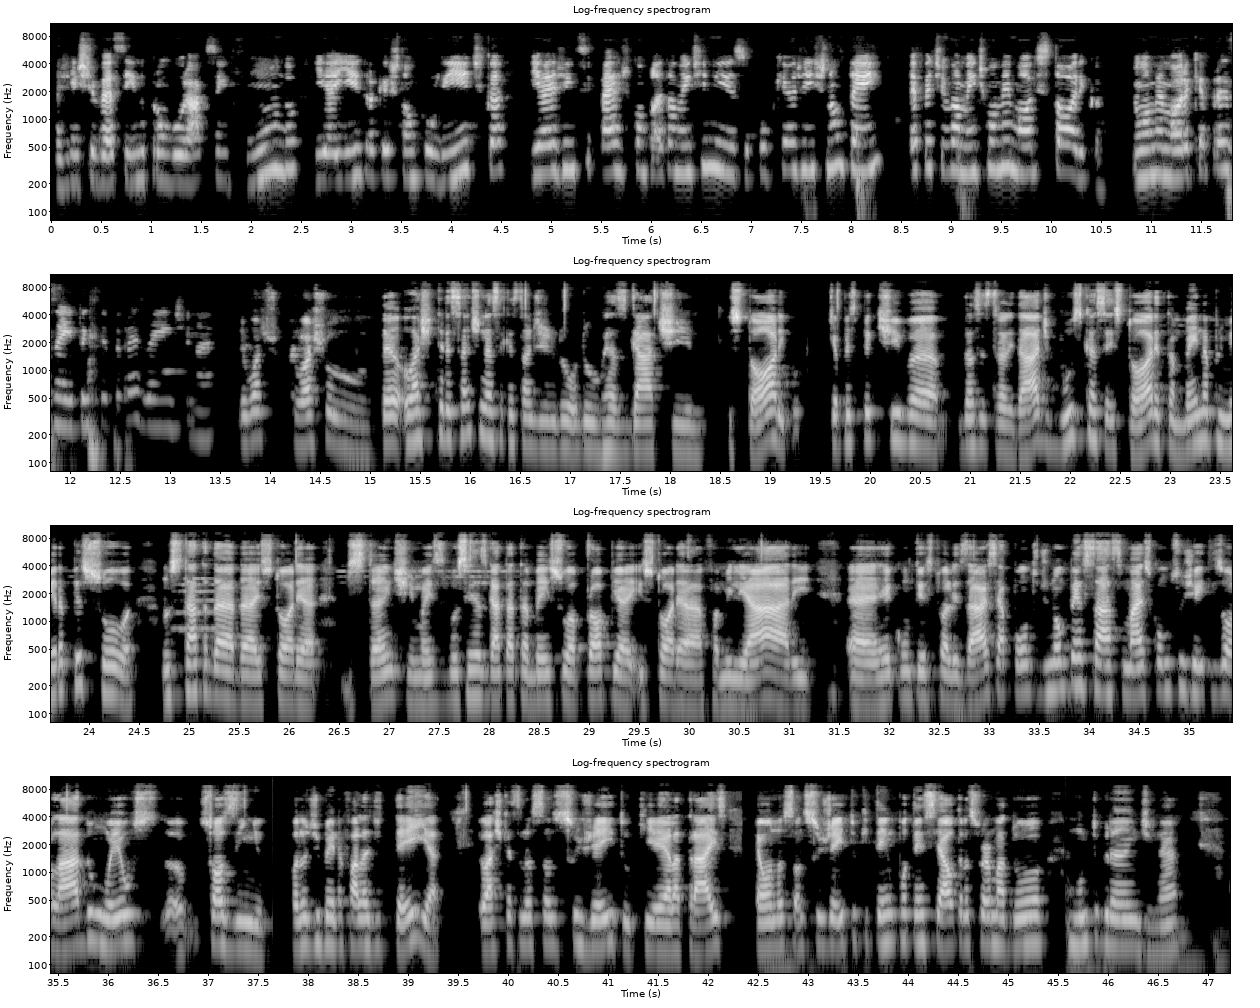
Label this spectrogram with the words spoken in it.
a gente estivesse indo para um buraco sem fundo, e aí entra a questão política, e aí a gente se perde completamente nisso, porque a gente não tem efetivamente uma memória histórica, uma memória que é presente, tem que ser presente, né? Eu acho, eu acho, eu acho interessante nessa questão de, do, do resgate histórico, que a perspectiva da ancestralidade busca essa história também na primeira pessoa. Não se trata da, da história distante, mas você resgatar também sua própria história familiar e é, recontextualizar-se a ponto de não pensar-se mais como sujeito isolado, um eu sozinho. Quando o Dibena fala de teia, eu acho que essa noção de sujeito que ela traz é uma noção de sujeito que tem um potencial transformador muito grande, né?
